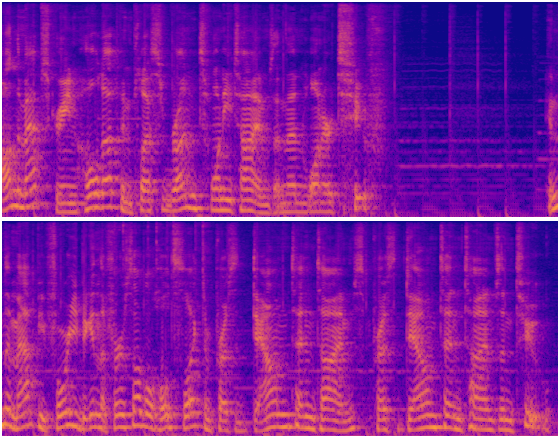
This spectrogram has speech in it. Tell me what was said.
On the map screen, hold up and plus run 20 times and then one or two. In the map, before you begin the first level, hold select and press down 10 times, press down 10 times and 2.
